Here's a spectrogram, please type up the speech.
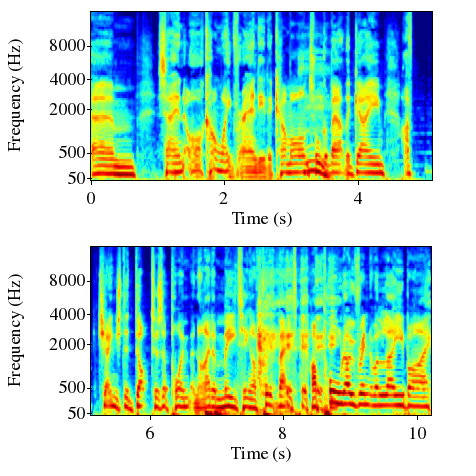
um, saying, "Oh, I can't wait for Andy to come on talk about the game." I've changed the doctor's appointment. I had a meeting. I've put it back. I've pulled over into a lay-by.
